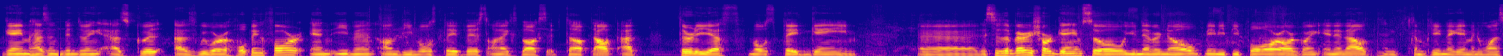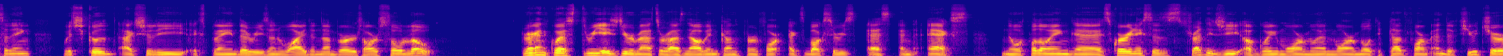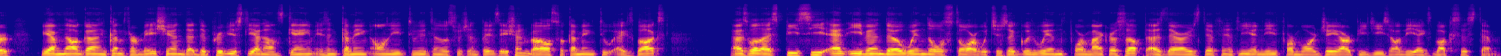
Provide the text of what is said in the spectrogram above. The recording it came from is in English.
Game hasn't been doing as good as we were hoping for, and even on the most played list on Xbox, it topped out at 30th most played game. Uh, this is a very short game, so you never know. Maybe people are going in and out and completing the game in one sitting, which could actually explain the reason why the numbers are so low. Dragon Quest III HD Remaster has now been confirmed for Xbox Series S and X. Now, following uh, Square Enix's strategy of going more and more multi-platform in the future, we have now gotten confirmation that the previously announced game isn't coming only to Nintendo Switch and PlayStation, but also coming to Xbox, as well as PC and even the Windows Store, which is a good win for Microsoft as there is definitely a need for more JRPGs on the Xbox system.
